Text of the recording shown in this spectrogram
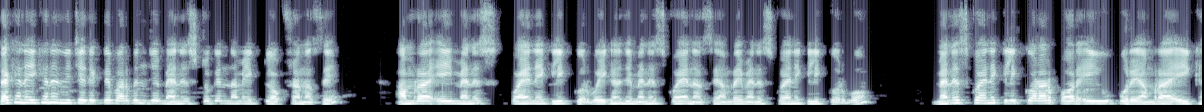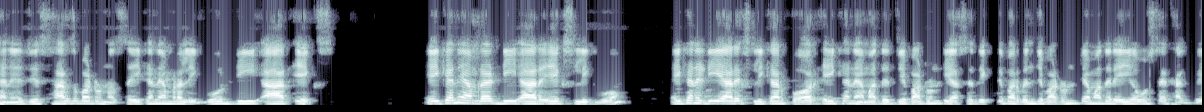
দেখেন, এইখানে নিচে দেখতে পারবেন যে ম্যানেজ টোকেন নামে একটি অপশন আছে। আমরা এই ম্যানেজ কয়েনে ক্লিক করব। এখানে যে ম্যানেজ কয়েন আছে, আমরা এই ম্যানেজ কয়েনে ক্লিক করব। ম্যানেজ কয়েনে ক্লিক করার পর এই উপরে আমরা এইখানে যে সার্চ বাটন আছে, এইখানে আমরা লিখব ডিআরএক্স এইখানে আমরা ডিআরএক্স লিখব। এইখানে ডিআরএক্স লেখার পর এইখানে আমাদের যে বাটনটি আছে, দেখতে পারবেন যে বাটনটি আমাদের এই অবস্থায় থাকবে।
